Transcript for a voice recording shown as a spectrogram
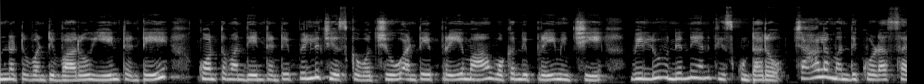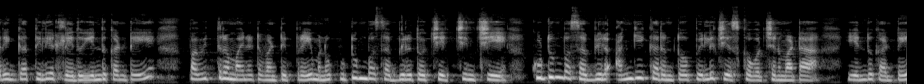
ఉన్నటువంటి వారు ఏంటంటే కొంతమంది ఏంటంటే పెళ్ళి చేసుకోవచ్చు అంటే ప్రేమ ఒకరిని ప్రేమించి వీళ్ళు నిర్ణయాన్ని తీసుకుంటారు. చాలామంది కూడా సరిగ్గా సరిగ్గా తెలియట్లేదు. ఎందుకంటే పవిత్రమైనటువంటి ప్రేమను కుటుంబ సభ్యులతో చర్చించి కుటుంబ సభ్యుల అంగీకారంతో పెళ్ళి చేసుకోవచ్చు అనమాట ఎందుకంటే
